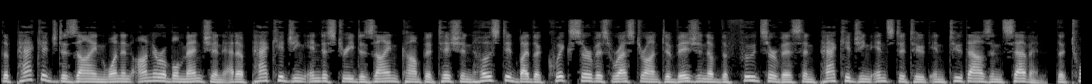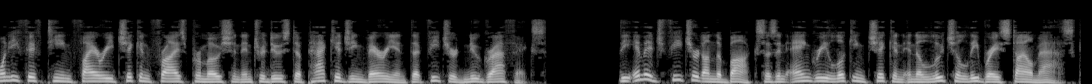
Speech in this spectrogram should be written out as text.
The package design won an honorable mention at a packaging industry design competition hosted by the Quick Service Restaurant Division of the Food Service and Packaging Institute in 2007. The 2015 Fiery Chicken Fries promotion introduced a packaging variant that featured new graphics. The image featured on the box is an angry looking chicken in a lucha libre style mask.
